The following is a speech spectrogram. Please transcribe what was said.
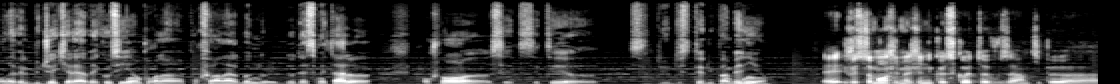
on avait le budget qui allait avec aussi hein, pour, un- pour faire un album de, de death metal. euh, franchement, c'était, c'était du- pain béni. hein. Et justement, j'imagine que Scott vous a un petit peu euh,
